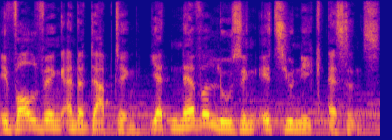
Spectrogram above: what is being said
evolving and adapting, yet never losing its unique essence.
